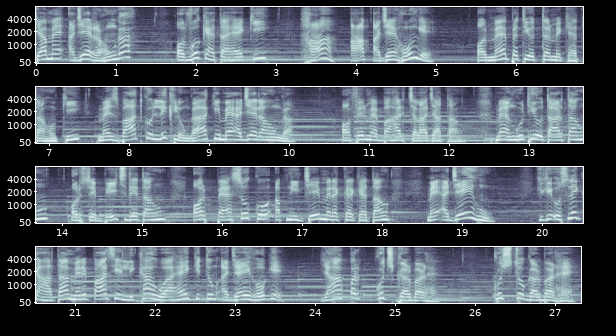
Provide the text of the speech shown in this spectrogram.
क्या मैं अजय रहूँगा? और वो कहता है कि हाँ आप अजय होंगे। और मैं प्रत्युत्तर में कहता हूँ कि, मैं इस बात को लिख लूँगा कि मैं अजय रहूँगा। और फिर मैं बाहर चला जाता हूँ। मैं अंगूठी उतारता हूँ और उसे बेच देता हूँ और पैसों को अपनी जेब में रखकर कहता हूँ, मैं अजय हूँ। क्योंकि उसने कहा था, मेरे पास ये लिखा हुआ है कि तुम अजय होगे। यहाँ पर कुछ गड़बड़ है। कुछ तो गड़बड़ है।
